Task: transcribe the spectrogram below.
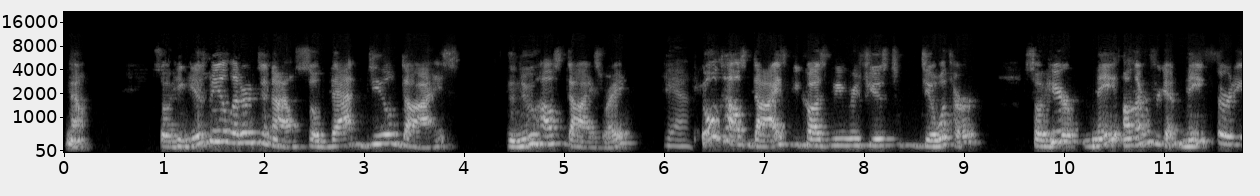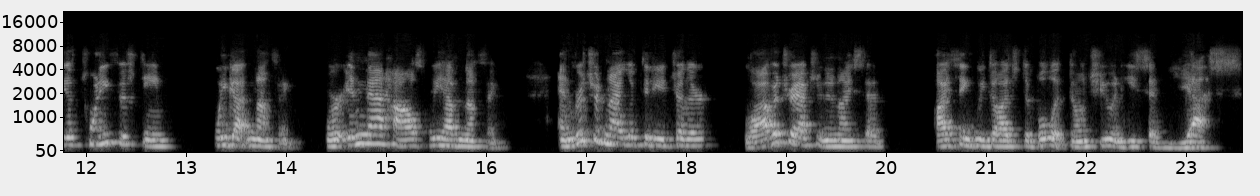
Now, so he gives me a letter of denial. So that deal dies. The new house dies, right? Yeah. The old house dies because we refused to deal with her. So here, May, I'll never forget, May 30th, 2015, we got nothing. We're in that house, we have nothing. And Richard and I looked at each other, law of attraction, and I said, I think we dodged a bullet, don't you? And he said, Yes.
